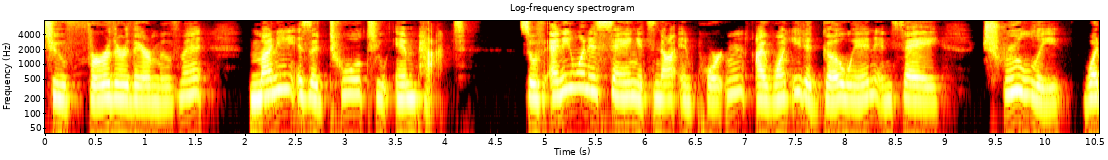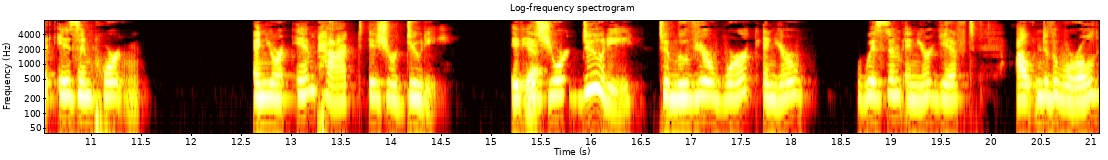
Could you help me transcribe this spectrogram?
to further their movement. Money is a tool to impact. So if anyone is saying it's not important, I want you to go in and say truly what is important. And your impact is your duty. It yeah. is your duty to move your work and your wisdom and your gift out into the world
